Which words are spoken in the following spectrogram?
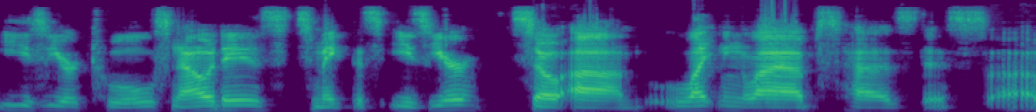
easier tools nowadays to make this easier. So, um, Lightning Labs has this uh,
